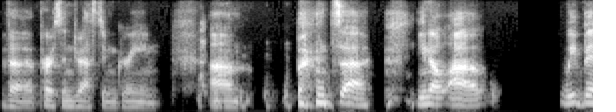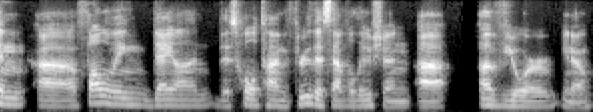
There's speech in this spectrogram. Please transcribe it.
the person dressed in green. Um, but uh, you know, uh, we've been uh, following Daon this whole time through this evolution uh, of your, you know,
